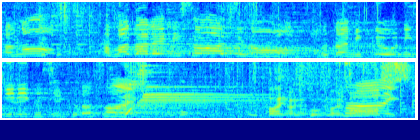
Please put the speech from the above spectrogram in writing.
あの甘だれ味噌味の豚肉おにぎり串ください。はいありがとうございます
